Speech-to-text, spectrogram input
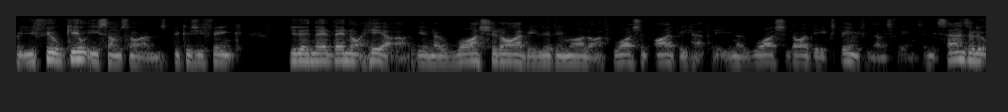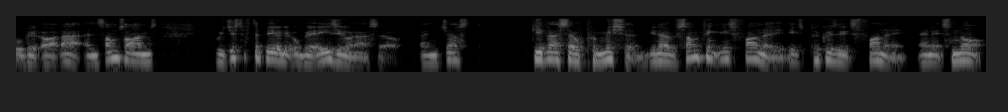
but you feel guilty sometimes because you think you know they're, they're not here you know why should i be living my life? Why should i be happy? You know why should i be experiencing those things? And it sounds a little bit like that. And sometimes we just have to be a little bit easy on ourselves and just give ourselves permission. You know if something is funny it's because it's funny and it's not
